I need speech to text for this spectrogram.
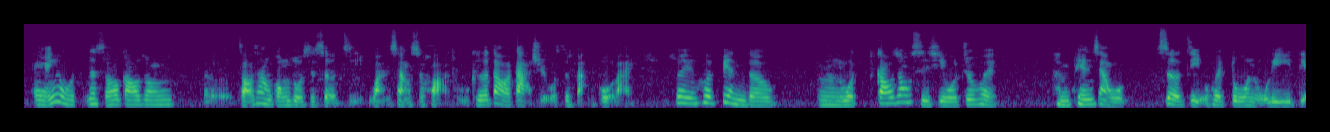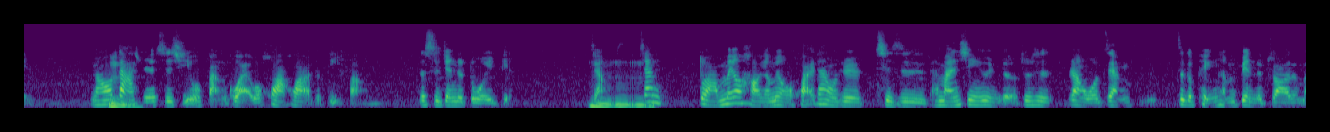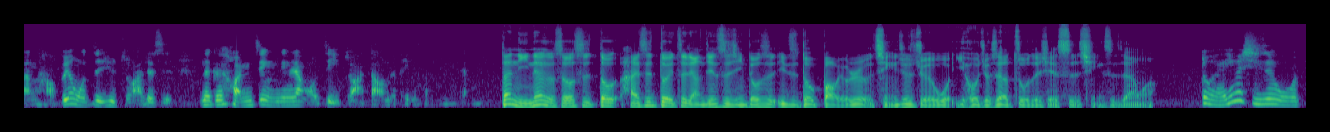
哎，因为我那时候高中的早上工作是设计，晚上是画图，可是到了大学我是反过来，所以会变得，嗯，我高中实习我就会很偏向我设计，我会多努力一点，然后大嗯学实习我反过来，我画画的地方的时间就多一点，这样这样对啊，没有好也没有坏，但我觉得其实还蛮幸运的，就是让我这样子这个平衡变得抓的蛮好，不用我自己去抓，就是那个环境已经让我自己抓到那平衡。但你那个时候是都还是对这两件事情都是一直都抱有热情，就是觉得我以后就是要做这些事情，是这样吗？对，因为其实我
